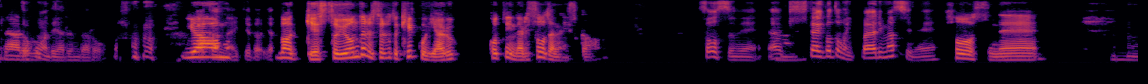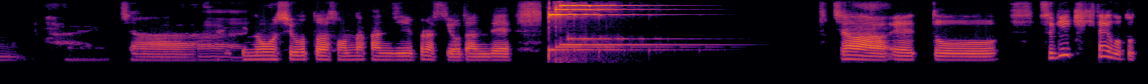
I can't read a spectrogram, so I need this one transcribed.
なるほどどこま。でやるんだろ。いういけど。いやまあ、ゲスト呼んだりすると結構やることになりそうじゃないですか。そうっすね。聞きたいこともいっぱいありますしね。そうですね。うん、じゃあ、はい。最近のお仕事はそんな感じ、プラス余談で。じゃあ、えーっと、次聞きたいこと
